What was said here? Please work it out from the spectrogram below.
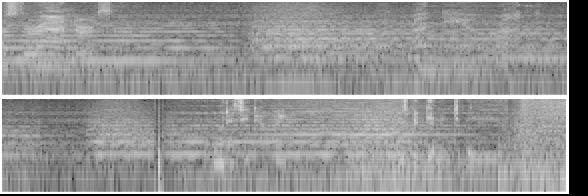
Mr. Anderson. Run, Neo, run. What is he doing? He's beginning to believe.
